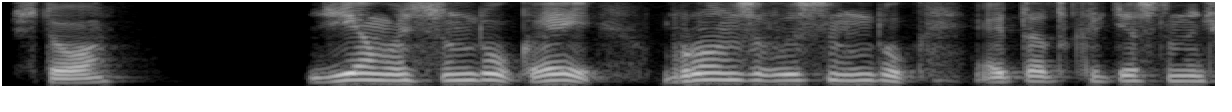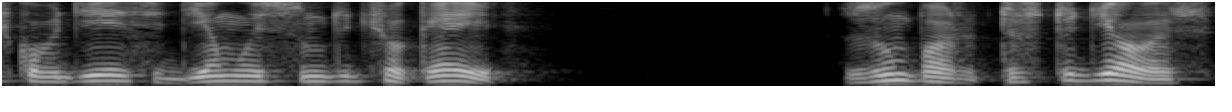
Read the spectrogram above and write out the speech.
что? Где мой сундук? Эй, бронзовый сундук. Это открытие сундучков 10. Где мой сундучок? Эй. Зумба, ты что делаешь?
